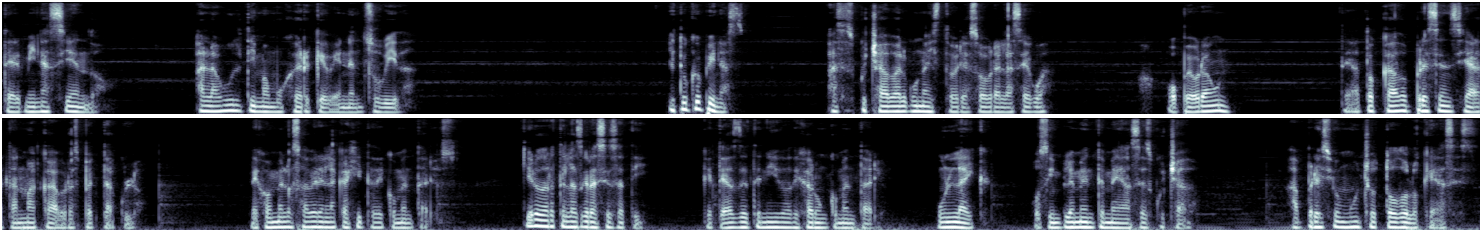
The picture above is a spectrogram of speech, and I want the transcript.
termina siendo a la última mujer que ven en su vida. ¿Y tú qué opinas? ¿Has escuchado alguna historia sobre la cegua? O peor aún, ¿te ha tocado presenciar tan macabro espectáculo? Déjamelo saber en la cajita de comentarios. Quiero darte las gracias a ti, que te has detenido a dejar un comentario, un like o simplemente me has escuchado. Aprecio mucho todo lo que haces.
